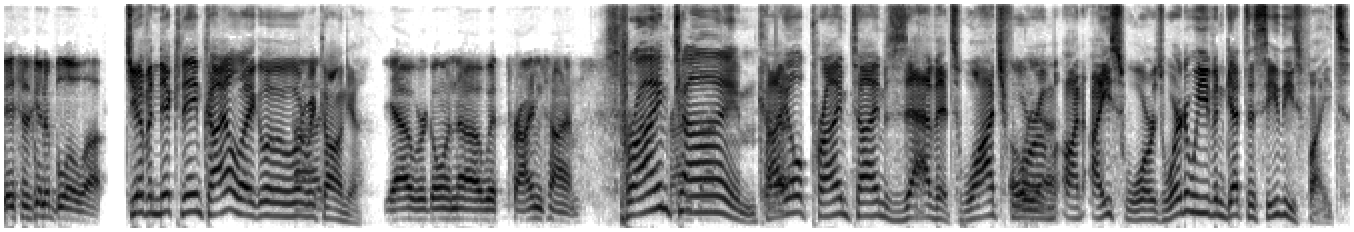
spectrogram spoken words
this is gonna blow up. Do you have a nickname, Kyle? Like, what are we Uh, calling you? Yeah, we're going uh, with prime time. Prime time. Kyle Prime Time Zavitz. Watch for Oh, yeah. him on Ice Wars. Where do we even get to see these fights?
